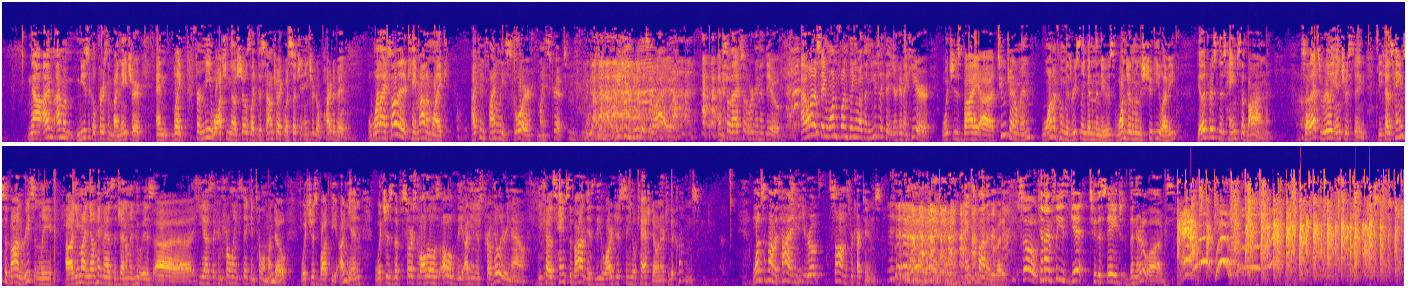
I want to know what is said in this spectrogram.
Now, I'm, I'm a musical person by nature, and like, for me, watching those shows, like, the soundtrack was such an integral part of it. When I saw that it came out, I'm like, I can finally score my script. We can, we can do this live. And so that's what we're gonna do. I wanna say one fun thing about the music that you're gonna hear, which is by, uh, two gentlemen, one of whom has recently been in the news. One gentleman is Shuki Levy. The other person is Haim Saban. So that's really interesting because Haim Saban recently, uh, you might know him as the gentleman who is, uh, he has the controlling stake in Telemundo, which just bought The Onion, which is the source of all those, oh, The Onion is pro-Hillary now, because Haim Saban is the largest single cash donor to the Clintons. Once upon a time, he wrote songs for cartoons. Haim Saban, everybody. So, can I please get to the stage the Nerdologues?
